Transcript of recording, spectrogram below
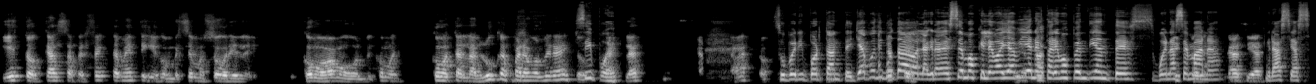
Y esto calza perfectamente que conversemos sobre cómo vamos a volver, cómo, cómo están las lucas para volver a esto. Sí, pues. Súper importante. Ya, pues, diputado, le agradecemos que le vaya bien, estaremos pendientes. Buena semana. Gracias. Gracias.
